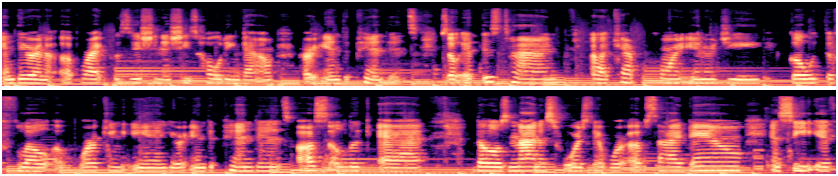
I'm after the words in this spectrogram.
and they're in an upright position and she's holding down her independence. So at this time, uh, Capricorn energy, go with the flow of working in your independence. Also, look at those nine of swords that were upside down and see if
